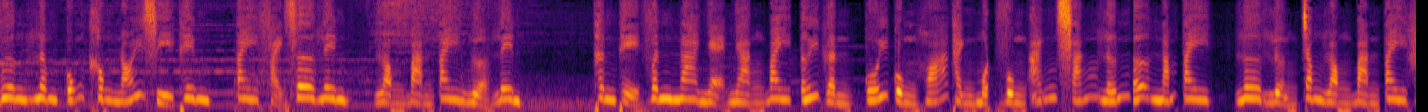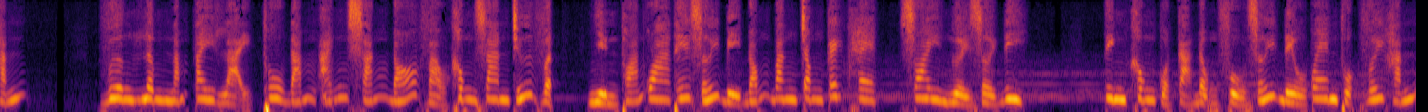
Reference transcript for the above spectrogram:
Vương Lâm cũng không nói gì thêm, tay phải sơ lên, lòng bàn tay ngửa lên. Thân thể Vân Na nhẹ nhàng bay tới gần, cuối cùng hóa thành một vùng ánh sáng lớn ở nắm tay, lơ lửng trong lòng bàn tay hắn. Vương Lâm nắm tay lại thu đám ánh sáng đó vào không gian chứ vật, nhìn thoáng qua thế giới bị đóng băng trong cái khe, xoay người rời đi. Tinh không của cả động phủ giới đều quen thuộc với hắn.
